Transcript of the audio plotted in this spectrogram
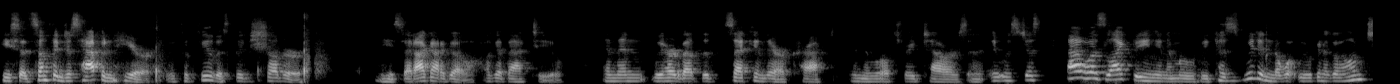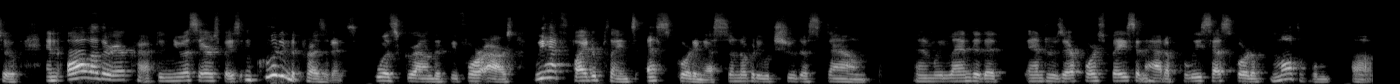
he said, Something just happened here. We could feel this big shudder. And he said, I got to go. I'll get back to you. And then we heard about the second aircraft in the World Trade Towers. And it was just, that was like being in a movie because we didn't know what we were going to go home to. And all other aircraft in US airspace, including the president's, was grounded before ours. We had fighter planes escorting us so nobody would shoot us down. And we landed at Andrews Air Force Base and had a police escort of multiple uh,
